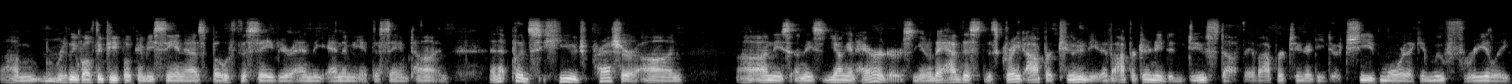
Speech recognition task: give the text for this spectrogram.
Um, really wealthy people can be seen as both the savior and the enemy at the same time, and that puts huge pressure on uh, on these on these young inheritors. You know, they have this this great opportunity. They have opportunity to do stuff. They have opportunity to achieve more. They can move freely.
